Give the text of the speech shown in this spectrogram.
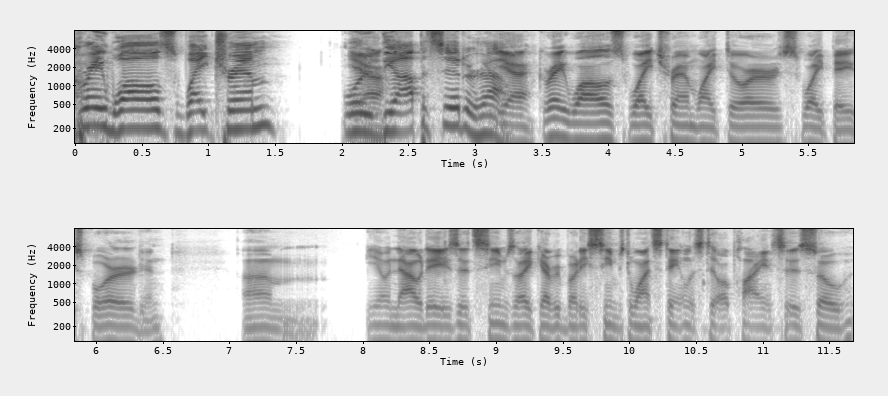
Gray walls, white trim, or Yeah. the opposite, or how? Yeah, gray walls, white trim, white doors, white baseboard, and um, you know nowadays it seems like everybody seems to want stainless steel appliances. So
